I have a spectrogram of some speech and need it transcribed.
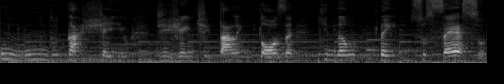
O mundo tá cheio de gente talentosa que não tem sucesso.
